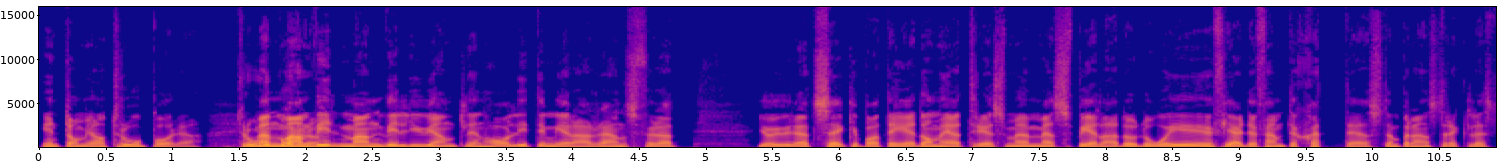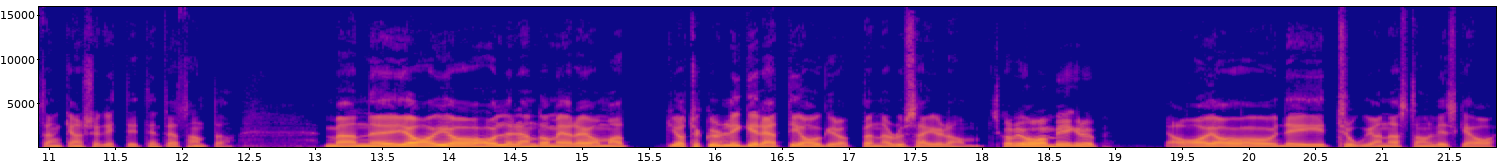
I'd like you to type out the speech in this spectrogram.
Inte om jag tror på det. Tror Men du på man det då? vill, man vill ju egentligen ha lite mera rens för att jag är ju rätt säker på att det är de här tre som är mest spelade och då är fjärde, femte, sjätte hästen på den sträcklistan kanske riktigt intressanta. Men eh, ja, jag håller ändå med dig om att jag tycker du ligger rätt i A-gruppen när du säger dem. Ska vi ha en B-grupp? Ja, ja, det tror jag nästan vi ska ha.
